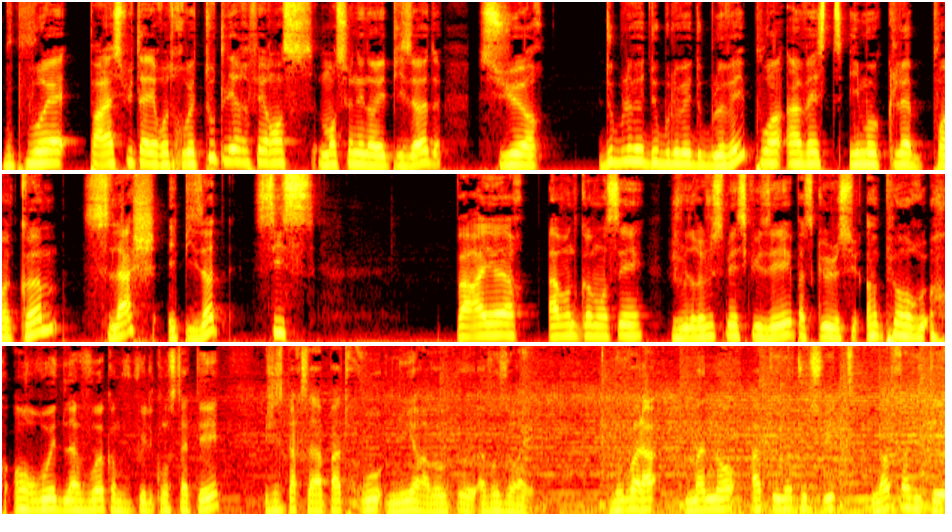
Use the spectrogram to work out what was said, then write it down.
Vous pourrez par la suite aller retrouver toutes les références mentionnées dans l'épisode sur www.investimoclub.com slash épisode 6. Par ailleurs, avant de commencer, je voudrais juste m'excuser parce que je suis un peu enroué de la voix comme vous pouvez le constater. J'espère que ça va pas trop nuire à vos, à vos oreilles. Donc voilà, maintenant accueillons tout de suite notre invité.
